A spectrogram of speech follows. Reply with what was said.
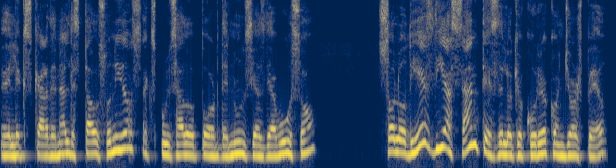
el ex cardenal de Estados Unidos, expulsado por denuncias de abuso, solo 10 días antes de lo que ocurrió con George Pell.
